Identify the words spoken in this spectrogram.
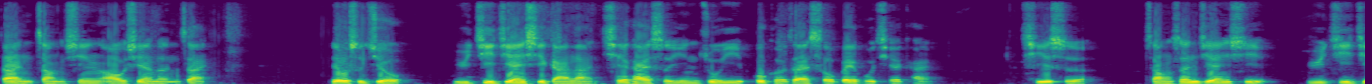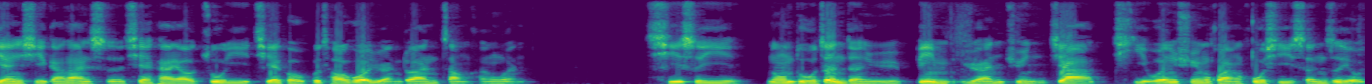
但掌心凹陷仍在。六十九，鱼际间隙感染，切开时应注意，不可在手背部切开。七十，掌声间隙、鱼际间隙感染时切开要注意，切口不超过远端掌横纹。七十一。脓毒症等于病原菌加体温循环呼吸神志有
